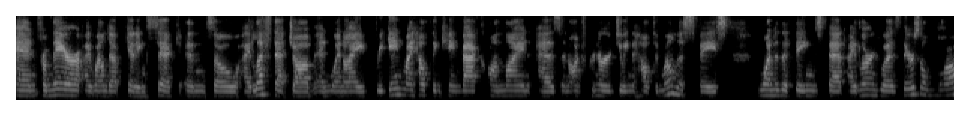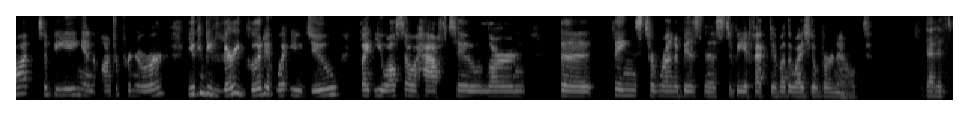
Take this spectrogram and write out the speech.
And from there, I wound up getting sick. And so I left that job. And when I regained my health and came back online as an entrepreneur doing the health and wellness space, one of the things that I learned was there's a lot to being an entrepreneur. You can be very good at what you do, but you also have to learn the things to run a business to be effective. Otherwise, you'll burn out. That is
